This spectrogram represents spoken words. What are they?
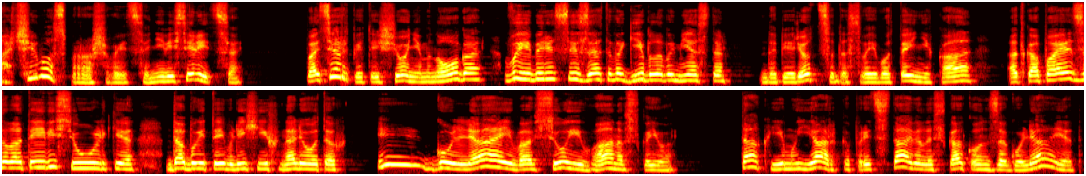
А чего, спрашивается, не веселиться? Потерпит еще немного, выберется из этого гиблого места, доберется до своего тайника, откопает золотые висюльки, добытые в лихих налетах, и гуляй во всю Ивановскую. Так ему ярко представилось, как он загуляет,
